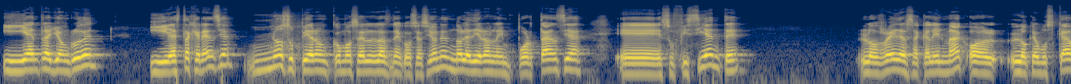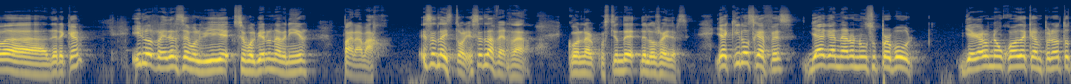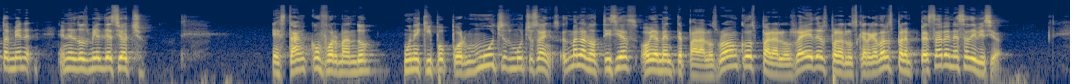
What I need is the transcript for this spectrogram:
y entra John Gruden y esta gerencia no supieron cómo hacer las negociaciones, no le dieron la importancia eh, suficiente los Raiders a Khalil Mack o lo que buscaba Derek. Y los Raiders se, se volvieron a venir para abajo. Esa es la historia, esa es la verdad con la cuestión de, de los Raiders. Y aquí los jefes ya ganaron un Super Bowl. Llegaron a un juego de campeonato también en el 2018. Están conformando un equipo por muchos, muchos años. Es malas noticias, obviamente, para los Broncos, para los Raiders, para los cargadores, para empezar en esa división.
